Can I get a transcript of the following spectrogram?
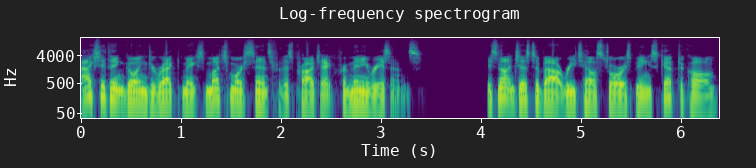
I actually think going direct makes much more sense for this project for many reasons. It's not just about retail stores being skeptical.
